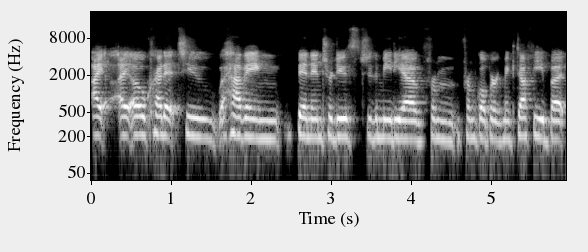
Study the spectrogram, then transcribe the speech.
I, I owe credit to having been introduced to the media from from Goldberg McDuffie, but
